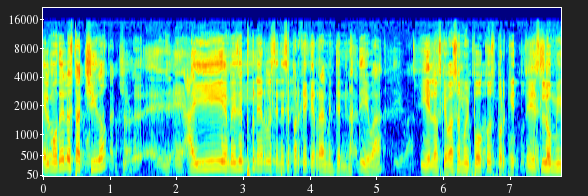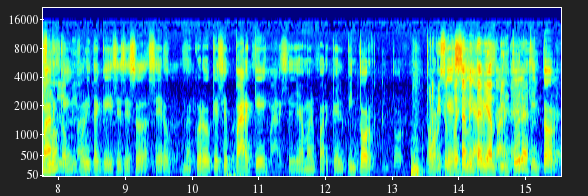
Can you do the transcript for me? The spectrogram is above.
el modelo está chido. Eh, eh, ahí en vez de ponerlos en ese parque que realmente nadie va, y en los que va son muy pocos porque es lo mismo. ahorita que dices eso de acero, me acuerdo que ese parque se llama el Parque del Pintor. Porque supuestamente habían pinturas. Pintor,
